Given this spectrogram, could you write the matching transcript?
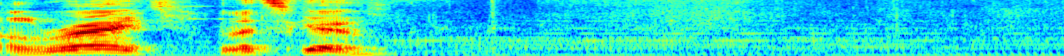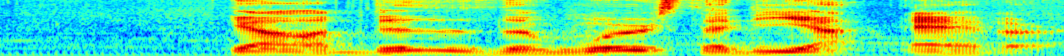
Alright, let's go. God, this is the worst idea ever.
